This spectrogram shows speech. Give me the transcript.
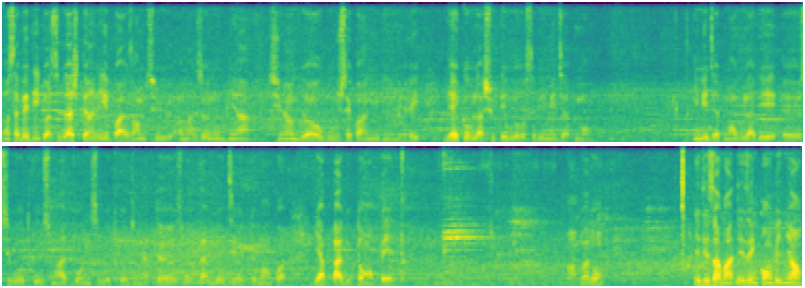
Donc ça veut dire que si vous achetez un livre par exemple sur Amazon ou bien sur un blog ou je sais pas un livre numérique, dès que vous l'achetez, vous le recevez immédiatement. Immédiatement, vous l'avez euh, sur votre smartphone, sur votre ordinateur, sur votre tablette directement. Quoi. Il n'y a pas de temps à perdre. Pardon? Les, les inconvénients,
